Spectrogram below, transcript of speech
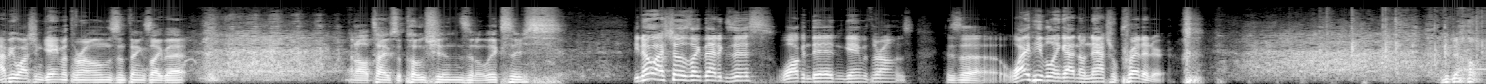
I be watching Game of Thrones and things like that. and all types of potions and elixirs. You know why shows like that exist? Walking Dead and Game of Thrones? Because uh, white people ain't got no natural predator. you don't.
